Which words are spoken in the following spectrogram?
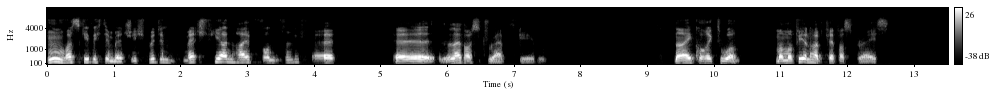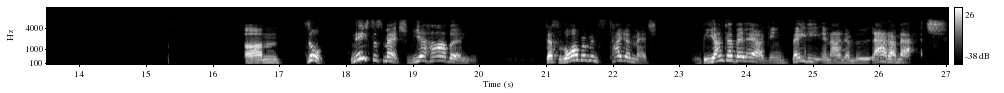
Hm, was gebe ich dem Match? Ich würde dem Match viereinhalb von fünf äh, äh, Leather Straps geben. Nein, Korrektur. Machen wir viereinhalb Pfeffersprays. Ähm, so, nächstes Match. Wir haben das Raw Women's Title Match. Bianca Belair gegen Bailey in einem Ladder Match.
